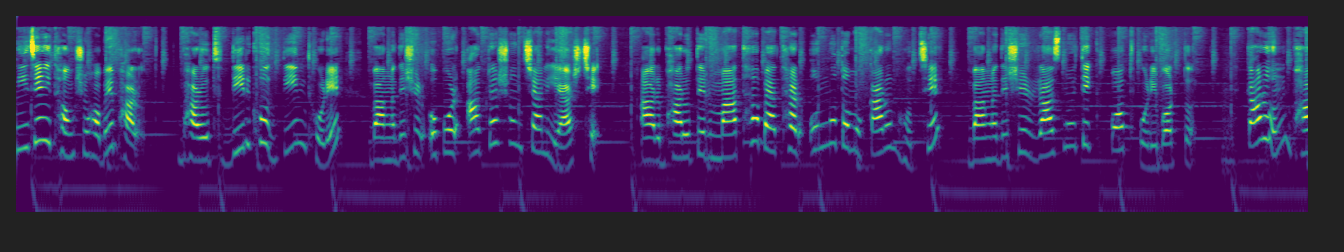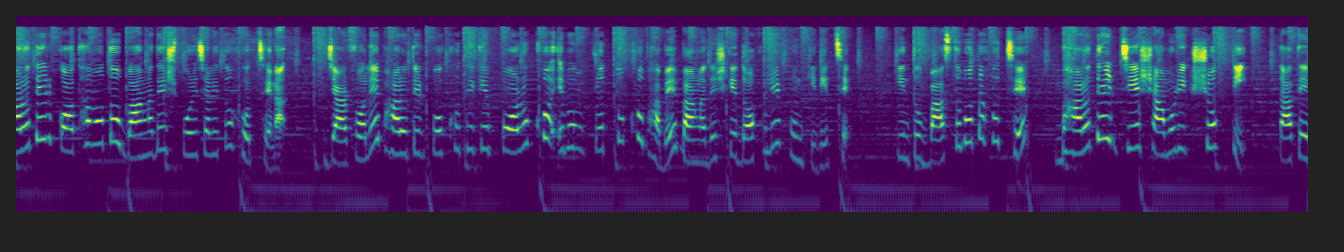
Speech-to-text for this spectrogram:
নিজেই ধ্বংস হবে ভারত। ভারত দীর্ঘ দিন ধরে বাংলাদেশের ওপর আগ্রাসন চালিয়ে আসছে। আর ভারতের মাথা ব্যথার অন্যতম কারণ হচ্ছে বাংলাদেশের রাজনৈতিক পথ পরিবর্তন। কারণ ভারতের কথা মতো বাংলাদেশ পরিচালিত হচ্ছে না। যার ফলে ভারতের পক্ষ থেকে পরোক্ষ এবং প্রত্যক্ষভাবে বাংলাদেশকে দখলের হুমকি দিচ্ছে। কিন্তু বাস্তবতা হচ্ছে, ভারতের যে সামরিক শক্তি, তাতে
